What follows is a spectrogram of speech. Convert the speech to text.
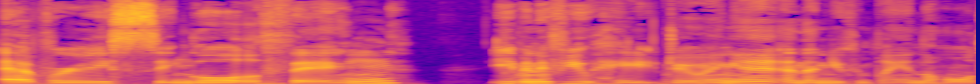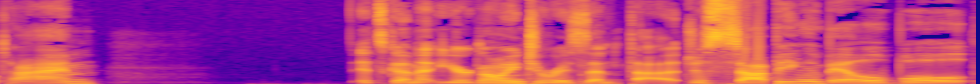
every single thing, even if you hate doing it and then you complain the whole time, it's gonna you're going to resent that. Just stop being available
